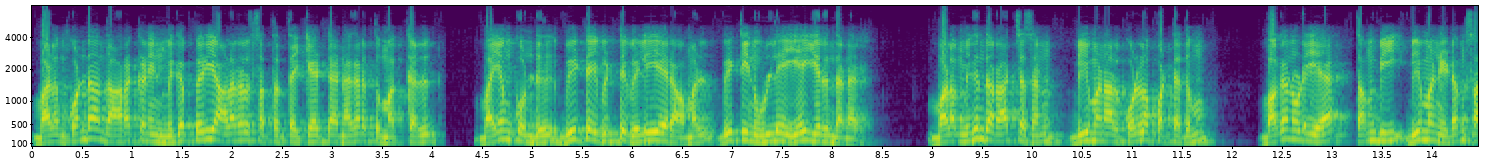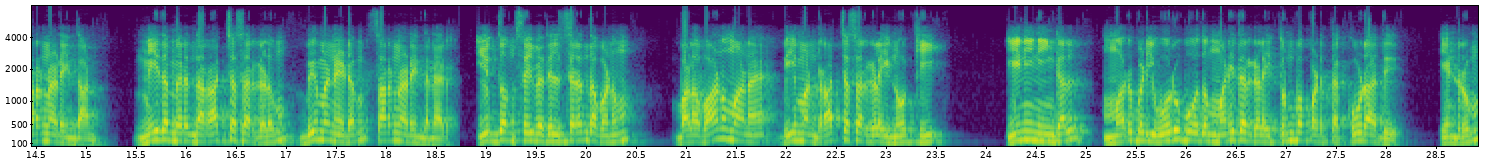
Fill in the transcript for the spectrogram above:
பலம் கொண்ட அந்த அரக்கனின் மிகப்பெரிய அலறல் சத்தத்தை கேட்ட நகரத்து மக்கள் பயம் கொண்டு வீட்டை விட்டு வெளியேறாமல் வீட்டின் உள்ளேயே இருந்தனர். பலம் மிகுந்த ராட்சசன் பீமனால் கொல்லப்பட்டதும் பகனுடைய தம்பி பீமனிடம் சரணடைந்தான். மீதமிருந்த ராட்சசர்களும் பீமனிடம் சரணடைந்தனர். யுத்தம் செய்வதில் சிறந்தவனும் பலவானுமான பீமன் ராட்சசர்களை நோக்கி இனி நீங்கள் மறுபடி ஒருபோதும் மனிதர்களை துன்பப்படுத்தக் கூடாது என்றும்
